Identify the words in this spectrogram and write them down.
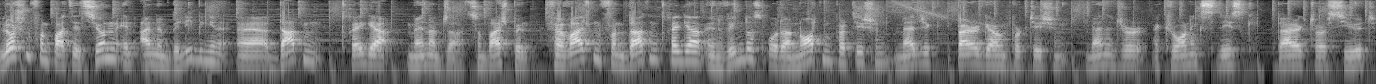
Löschen von Partitionen in einem beliebigen äh, Datenträgermanager, zum Beispiel Verwalten von Datenträgern in Windows oder Norton Partition, Magic, Paragon Partition, Manager, Acronix Disk, Director Suite,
